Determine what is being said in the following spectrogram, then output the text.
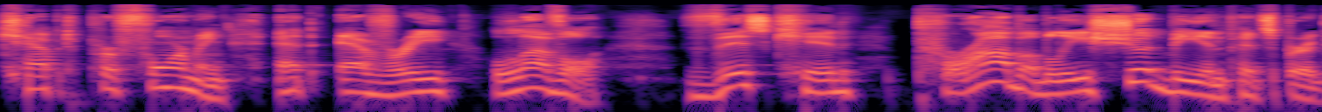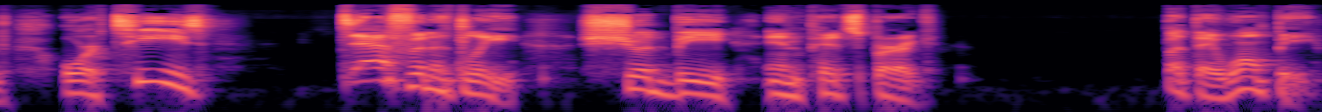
kept performing at every level. This kid probably should be in Pittsburgh. Ortiz definitely should be in Pittsburgh, but they won't be.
